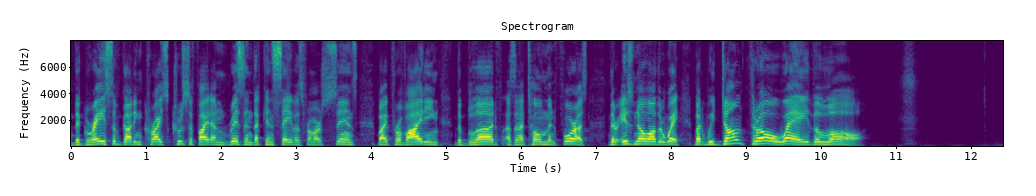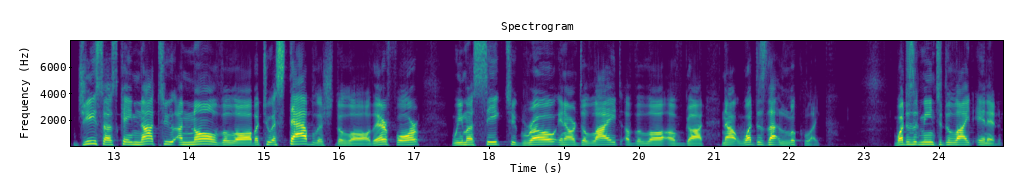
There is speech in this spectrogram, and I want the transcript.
the grace of God in Christ, crucified and risen, that can save us from our sins by providing the blood as an atonement for us. There is no other way. But we don't throw away the law. Jesus came not to annul the law, but to establish the law. Therefore, we must seek to grow in our delight of the law of God. Now, what does that look like? What does it mean to delight in it?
